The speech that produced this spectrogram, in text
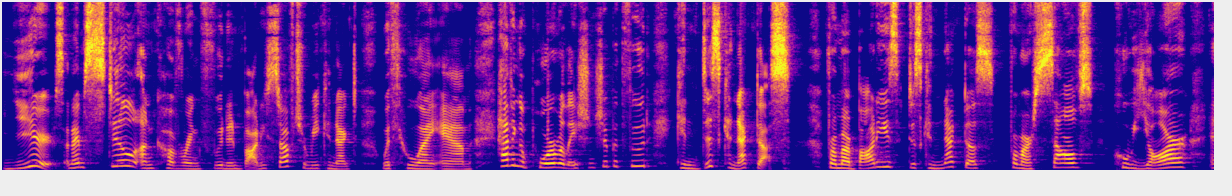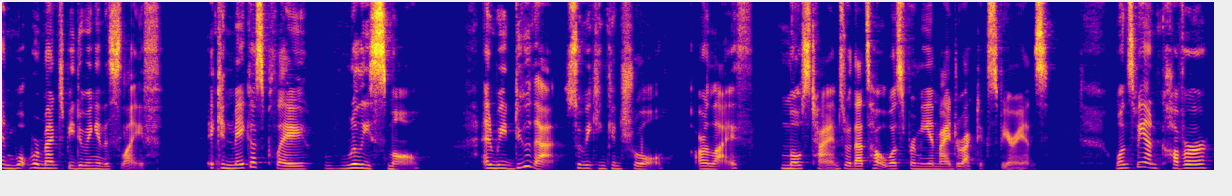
years and I'm still uncovering food and body stuff to reconnect with who I am. Having a poor relationship with food can disconnect us from our bodies, disconnect us from ourselves, who we are, and what we're meant to be doing in this life it can make us play really small. And we do that so we can control our life most times, or that's how it was for me in my direct experience. Once we uncover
